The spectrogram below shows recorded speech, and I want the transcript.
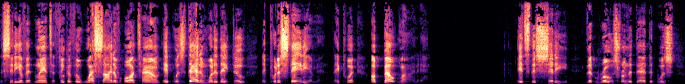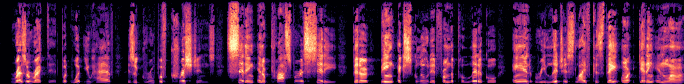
The city of Atlanta. Think of the west side of our town. It was dead, and what did they do? They put a stadium in, they put a belt line in. It's this city that rose from the dead, that was resurrected, but what you have is a group of Christians sitting in a prosperous city that are being excluded from the political and religious life because they aren't getting in line.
